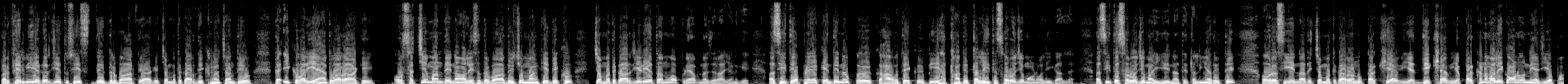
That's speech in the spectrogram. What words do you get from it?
ਪਰ ਫਿਰ ਵੀ ਅਗਰ ਜੇ ਤੁਸੀਂ ਇਸ ਦੇ ਦਰਬਾਰ ਤੇ ਆ ਕੇ ਚਮਤਕਾਰ ਦੇਖਣਾ ਚਾਹੁੰਦੇ ਹੋ, ਤਾਂ ਇੱਕ ਵਾਰੀ ਐਤਵਾਰ ਆ ਕੇ ਔਰ ਸੱਚੇ ਮਨ ਦੇ ਨਾਲ ਇਸ ਦਰਬਾਰ ਦੇ ਵਿੱਚੋਂ ਮੰਗ ਕੇ ਦੇਖੋ, ਚਮਤਕਾਰ ਜਿਹੜੇ ਆ ਤੁਹਾਨੂੰ ਆਪਣੇ ਆਪ ਨਜ਼ਰ ਆ ਜਾਣਗੇ। ਅਸੀਂ ਤੇ ਆਪਣੇ ਕਹਿੰਦੇ ਨੇ ਕਹਾਵਤ ਇੱਕ ਵੀ ਹੱਥਾਂ ਤੇ ਤਲੀ ਤੇ ਸਰੋਂ ਜਮਾਉਣ ਵਾਲੀ ਗੱਲ ਹੈ। ਅਸੀਂ ਤੇ ਸਰੋਂ ਜਮਾਈ ਇਹਨਾਂ ਤੇ ਤਲੀਆਂ ਦੇ ਉੱਤੇ। ਔਰ ਅਸੀਂ ਇਹਨਾਂ ਦੇ ਚਮਤਕਾਰਾਂ ਨੂੰ ਪਰਖਿਆ ਵੀ ਹੈ, ਦੇਖਿਆ ਵੀ ਹੈ। ਪਰਖਣ ਵਾਲੇ ਕੌਣ ਹੁੰਨੇ ਆ ਜੀ ਆਪਾਂ?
